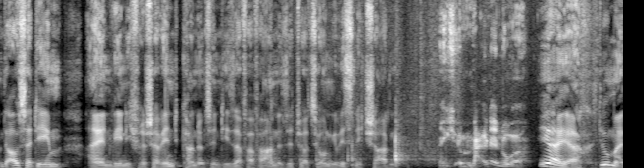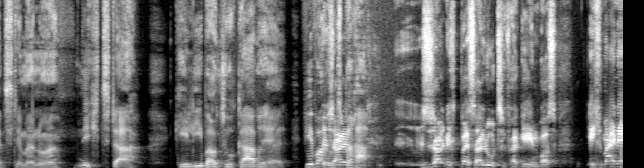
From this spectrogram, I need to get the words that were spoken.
Und außerdem, ein wenig frischer Wind kann uns in dieser verfahrenen Situation gewiss nicht schaden. Ich meine nur. Ja, ja, du meinst immer nur. Nichts da. Geh lieber und such Gabriel. Wir wollen uns Soll- beraten. Soll nicht besser Lucifer gehen, Boss. Ich meine,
